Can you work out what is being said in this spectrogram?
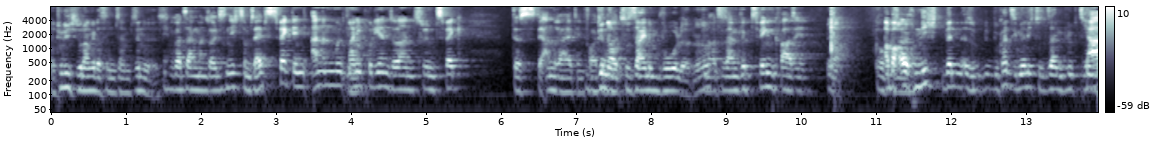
Natürlich, solange das in seinem Sinne ist. Ich würde gerade sagen, man sollte es nicht zum Selbstzweck den anderen manipulieren, sondern zu dem Zweck, dass der andere halt den Vorteil Genau, hat. zu seinem Wohle. Ne? Genau, zu seinem Glück zwingen quasi. Ja. grob Aber gesagt. auch nicht, wenn, also du kannst ihm ja nicht zu seinem Glück zwingen, Ja.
